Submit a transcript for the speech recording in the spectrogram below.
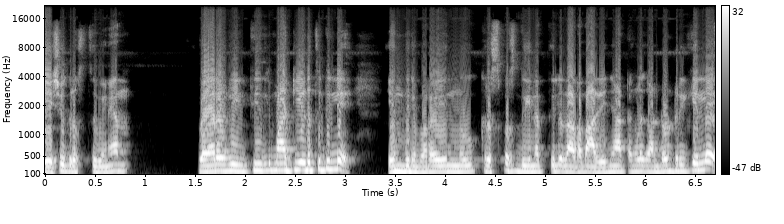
യേശു ക്രിസ്തുവിനെ വേറെ രീതിയിൽ മാറ്റിയെടുത്തിട്ടില്ലേ? എന്തിനു പറയുന്നു? ക്രിസ്മസ് ദിനത്തിൽ നടന്ന അഴിഞ്ഞാട്ടങ്ങൾ കണ്ടോണ്ടിരിക്കല്ലേ?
